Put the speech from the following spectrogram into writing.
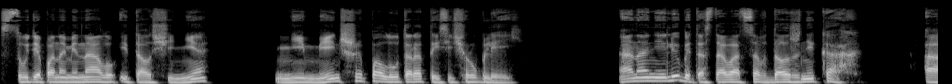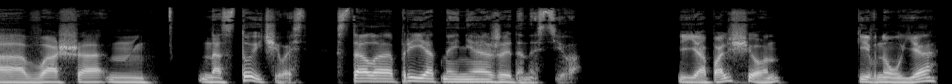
судя по номиналу и толщине, не меньше полутора тысяч рублей. Она не любит оставаться в должниках, а ваша м, настойчивость стала приятной неожиданностью. «Я польщен», — кивнул я,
